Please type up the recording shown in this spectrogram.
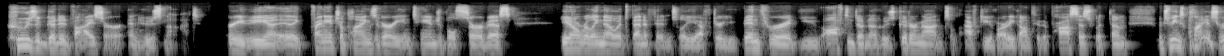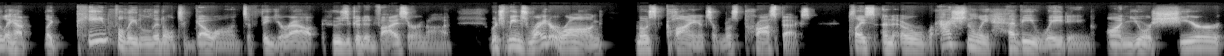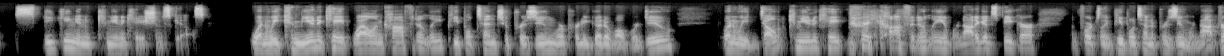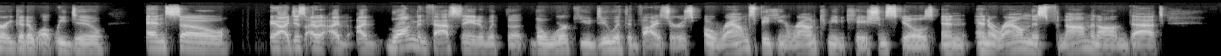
who's a good advisor and who's not. Or, you know, like financial planning is a very intangible service you don't really know its benefit until you after you've been through it. You often don't know who's good or not until after you've already gone through the process with them which means clients really have like painfully little to go on to figure out who's a good advisor or not which means right or wrong most clients or most prospects place an irrationally heavy weighting on your sheer speaking and communication skills. When we communicate well and confidently people tend to presume we're pretty good at what we're do when we don't communicate very confidently and we're not a good speaker. Unfortunately people tend to presume we're not very good at what we do. And so I just I, have I've long been fascinated with the the work you do with advisors around speaking, around communication skills, and and around this phenomenon that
